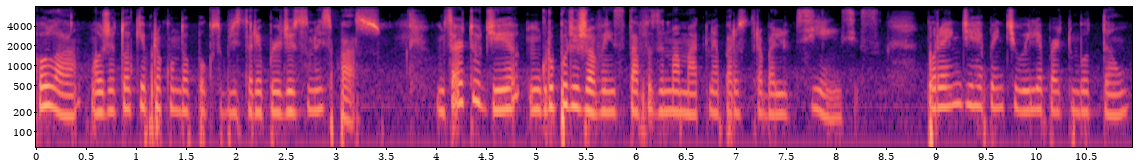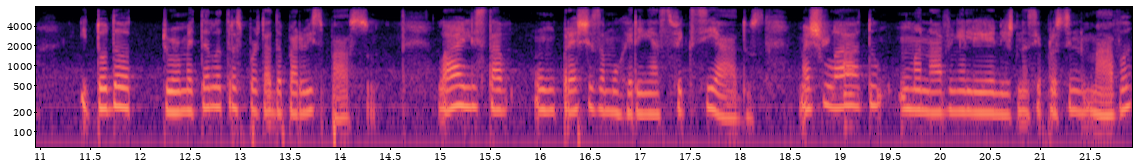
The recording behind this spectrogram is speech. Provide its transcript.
Olá, hoje eu tô aqui para contar um pouco sobre a história Perdidos no Espaço. Um certo dia, um grupo de jovens está fazendo uma máquina para o trabalho de ciências. Porém, de repente, Willie aperta um botão e toda a turma é teletransportada para o espaço. Lá, eles estavam prestes a morrerem asfixiados, mas do lado, uma nave alienígena se aproximava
